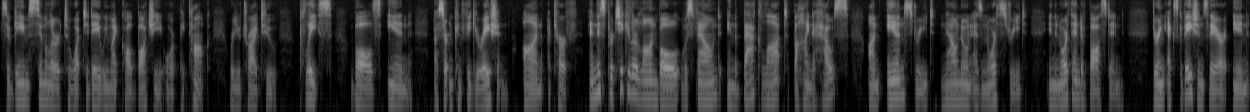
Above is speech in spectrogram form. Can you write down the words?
so games similar to what today we might call bocce or pétanque, where you try to place balls in a certain configuration on a turf. And this particular lawn bowl was found in the back lot behind a house on Ann Street, now known as North Street, in the north end of Boston, during excavations there in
